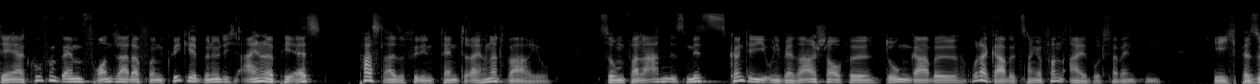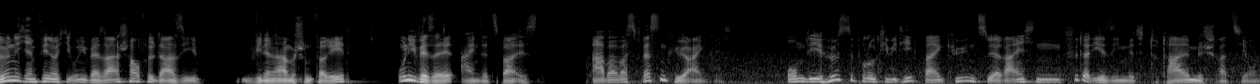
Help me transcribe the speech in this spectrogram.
Der Q5M Frontlader von Quicke benötigt 100 PS, passt also für den Fendt 300 Vario. Zum Verladen des Mists könnt ihr die Universalschaufel, Dungabel oder Gabelzange von Albut verwenden. Ich persönlich empfehle euch die Universalschaufel, da sie, wie der Name schon verrät, universell einsetzbar ist. Aber was fressen Kühe eigentlich? Um die höchste Produktivität bei Kühen zu erreichen, füttert ihr sie mit Totalmischration.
